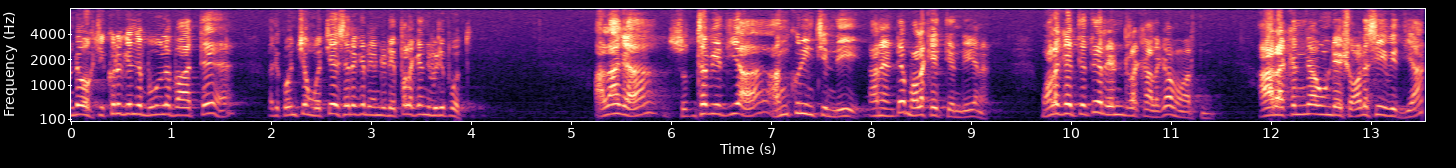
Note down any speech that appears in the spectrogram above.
అంటే ఒక చిక్కుడు గింజ భూమిలో పాతే అది కొంచెం వచ్చేసరికి రెండు డిప్పల కింద విడిపోతుంది. అలాగా శుద్ధ విద్య అంకురించింది అని అంటే మొలకెత్తింది అని. మొలకెత్తితే రెండు రకాలుగా మారుతుంది. ఆ రకంగా ఉండే షోడశీ విద్య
